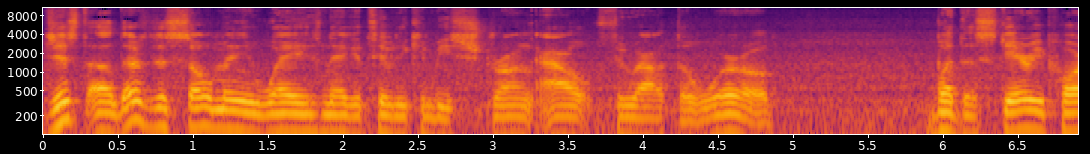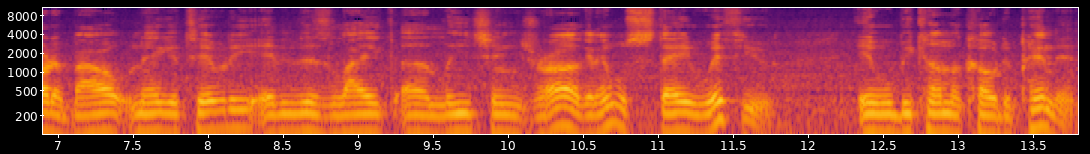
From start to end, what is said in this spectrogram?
just uh, there's just so many ways negativity can be strung out throughout the world But the scary part about negativity, it is like a leeching drug and it will stay with you. It will become a codependent.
